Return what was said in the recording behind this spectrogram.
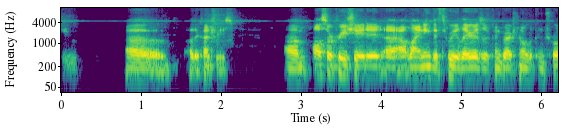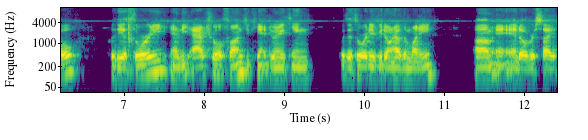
to uh, other countries. Um, also appreciated uh, outlining the three layers of congressional control for the authority and the actual funds. You can't do anything with authority if you don't have the money um, and, and, oversight, uh,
